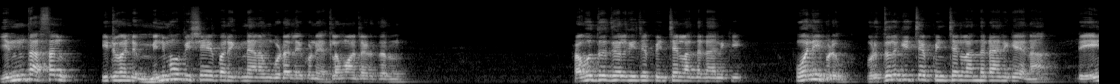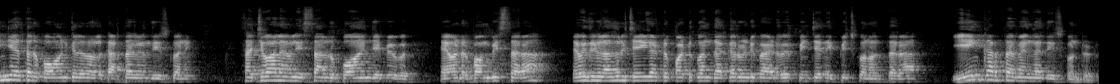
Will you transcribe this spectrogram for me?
ఇంత అసలు ఇటువంటి మినిమం విషయ పరిజ్ఞానం కూడా లేకుండా ఎట్లా మాట్లాడతారు? ప్రభుత్వ ఉద్యోగులకు ఇచ్చే పింఛన్లు అందడానికి? పోనీ ఇప్పుడు వృద్ధులకు ఇచ్చే పింఛన్లు అందడానికేనా? ఏం చేస్తారు పవన్ కళ్యాణ్ వాళ్ళు కర్తవ్యం తీసుకొని? సచివాలయంలో ఇస్తాను పో అని చెప్పి ఏమంటారు పంపిస్తారా? లేకపోతే వీళ్ళందరూ చేయగట్టు పట్టుకొని దగ్గరుండి అడవి పింఛన్ ఇప్పించుకొని వస్తారా? ఏం కర్తవ్యంగా తీసుకుంటాడు?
